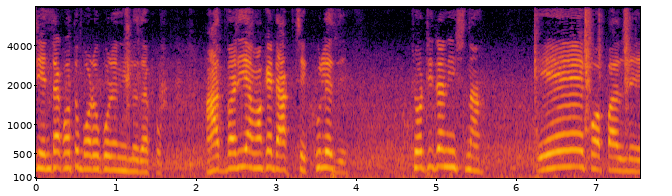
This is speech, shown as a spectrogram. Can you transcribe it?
চেনটা কত বড় করে নিল দেখো। হাত বাড়িয়ে আমাকে ডাকছে খুলে দে। চটিটা নিস না। এ কপাল রে।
